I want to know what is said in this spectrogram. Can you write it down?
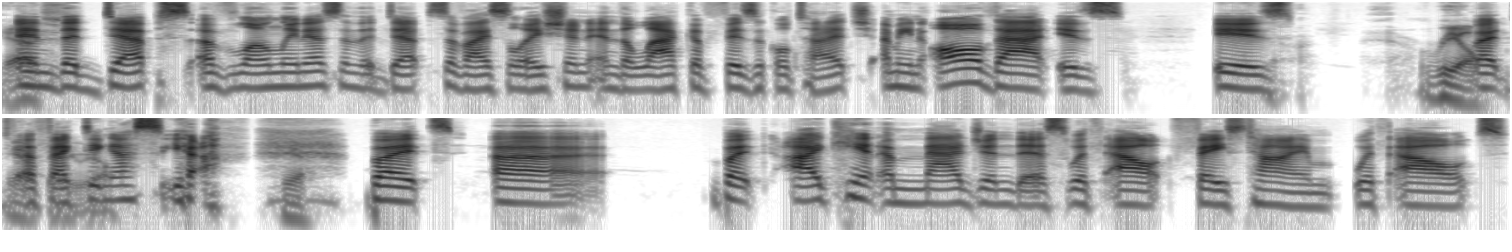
yes. and the depths of loneliness and the depths of isolation and the lack of physical touch. I mean, all that is is real uh, Yeah, affecting real. us. Yeah. Yeah. But uh but I can't imagine this without FaceTime, without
